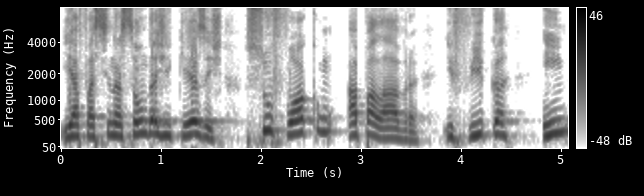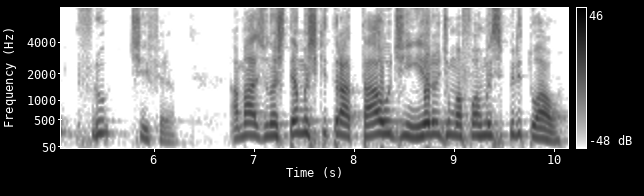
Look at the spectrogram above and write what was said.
e a fascinação das riquezas sufocam a palavra e fica infrutífera. Amados, nós temos que tratar o dinheiro de uma forma espiritual.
